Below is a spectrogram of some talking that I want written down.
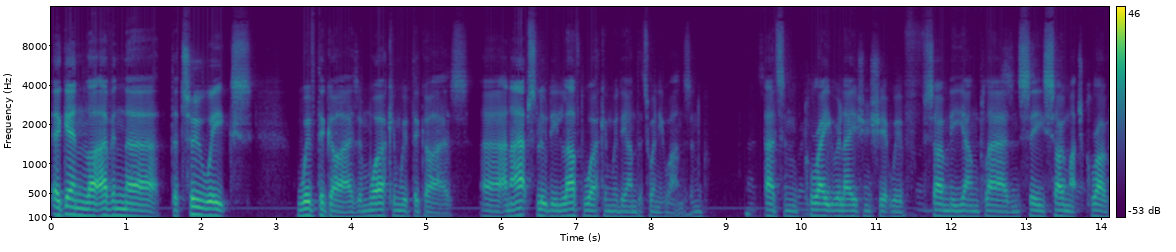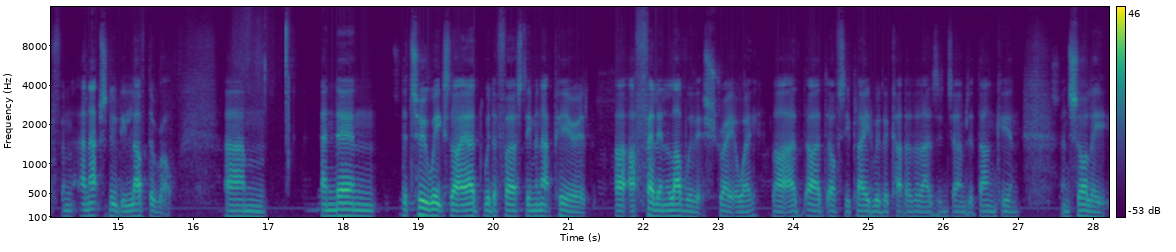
again like having the the two weeks with the guys and working with the guys, uh, and I absolutely loved working with the under 21s and had some great relationship with so many young players and see so much growth and, and absolutely loved the role. Um, and then the two weeks that I had with the first team in that period, I, I fell in love with it straight away. Like I'd, I'd, obviously played with a couple of the lads in terms of Dunkey and and Solly,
